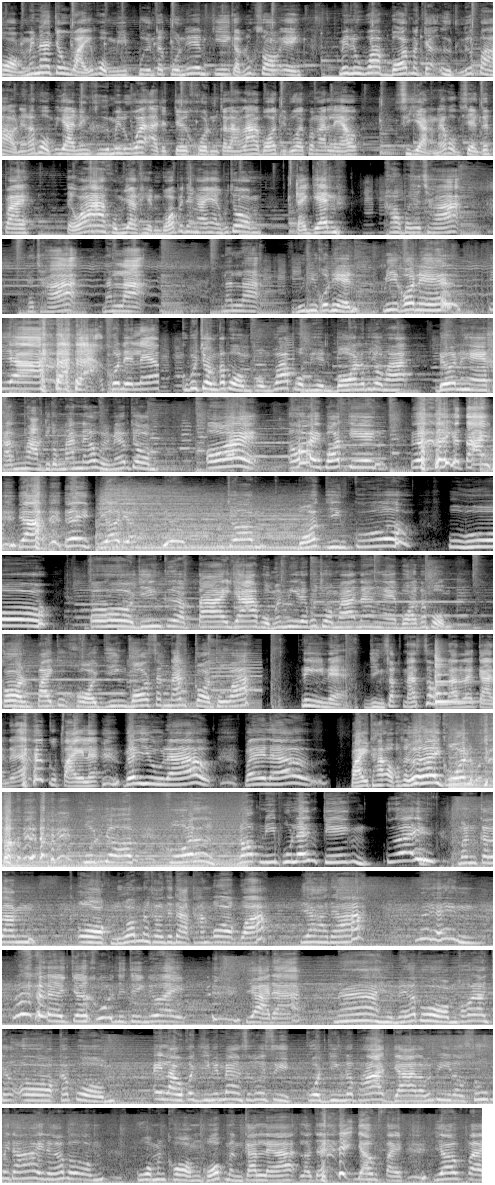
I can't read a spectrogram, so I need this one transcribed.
ของไม่น่าจะไหวครับผมมีปืนตระกูล SMG กับลูกซองเอง ไม่รู้ว่าบอสมันจะอึดหรือเปล่านะครับผมอีกอย่างหนึ่งคือไม่รู้ว่าอาจจะเจอคนกำลังล่าบอสอยู่ด้วยเพราะงั้นแล้วเสี่ยงนะครับผมเสี่ยงเกินไป แต่ว่าผมอยากเห็นบอสเป็นยังไงอะผู้ชมใจเย็นเข้าไปช้าช้านั่นละนั่นละเฮ้ยมีคนเห็น มีคนเห็นอย่าคนเห็นแล้ว คุณผู้ชมครับผม ผมว่าผมเห็นบอสแล้วผู้ชมฮะ เดินแห่ขันหมากอยู่ตรงนั้นนะครับเห็นไหมผู้ชม โอ้ย โอ้ย บอสยิง เฮ้ย อย่าตาย อย่า เฮ้ย เดี๋ยวเดี๋ยวผู้ชม บอสยิงกู โอ้โห โอ้ยิงเกือบตาย ยาผมไม่มีเลยผู้ชมฮะ นั่นไงบอสครับผม ก่อนไปกูขอยิงบอสสักนัดก่อนเถอะวะนี่แน่ยิงสักนัดสองนัดแล้วกัน กูไปแล้ว ไม่อยู่แล้ว ไปแล้ว ไปทางออกเถอะเฮ้ยคุณคุณยอมคุณรอบนี้ผู้เล่นจริงเฮ้ย มันกำลัง ออกหรือว่ามันกำลังจะดักทางออกวะ อย่านะแม่งเจอคนจริงๆด้วย อย่านะน่าเห็นไหมครับผมเขากำลังจะออกครับผม ไอเราก็ยิงไม่แม่นซะด้วยสิกลัวยิงแล้วพลาดยาเราไม่มีเราสู้ไม่ได้นะครับผมกลัวมันของครบเหมือนกันแหล้ว เราจะย่องไปย่องไป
